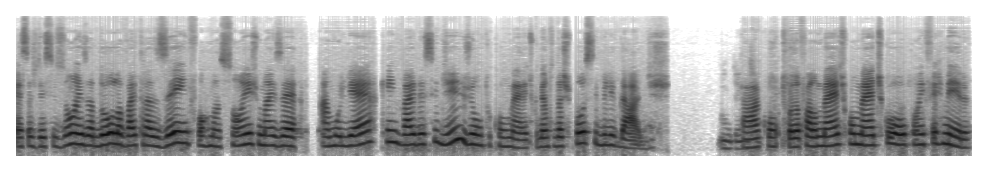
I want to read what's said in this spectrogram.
essas decisões. A doula vai trazer informações, mas é a mulher quem vai decidir junto com o médico, dentro das possibilidades. Tá? Com, quando eu falo médico, com médico ou com a enfermeira,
